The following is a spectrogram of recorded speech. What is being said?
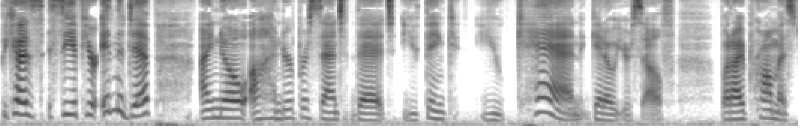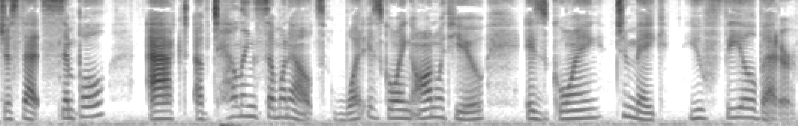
Because, see, if you're in the dip, I know 100% that you think you can get out yourself. But I promise, just that simple act of telling someone else what is going on with you is going to make you feel better.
